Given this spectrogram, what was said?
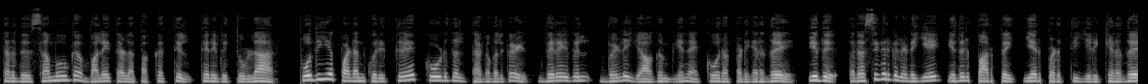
தனது சமூக வலைதள பக்கத்தில் தெரிவித்துள்ளார். புதிய படம் குறித்து கூடுதல் தகவல்கள் விரைவில் வெளியாகும் என கூறப்படுகிறது. இது ரசிகர்களிடையே எதிர்பார்ப்பை ஏற்படுத்தியிருக்கிறது.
